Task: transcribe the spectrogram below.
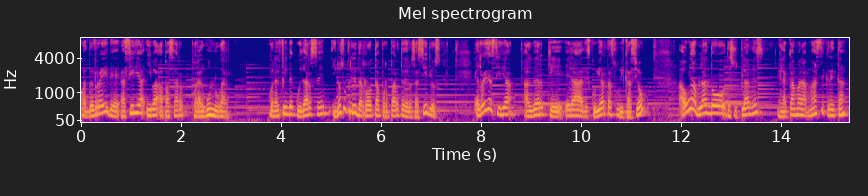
cuando el rey de Asiria iba a pasar por algún lugar con el fin de cuidarse y no sufrir derrota por parte de los asirios. El rey de Asiria, al ver que era descubierta su ubicación, aún hablando de sus planes en la cámara más secreta,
